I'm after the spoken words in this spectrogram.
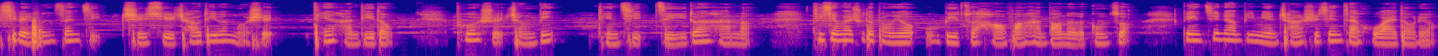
西北风三级，持续超低温模式，天寒地冻，泼水成冰。天气极端寒冷，提醒外出的朋友务必做好防寒保暖的工作，并尽量避免长时间在户外逗留。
